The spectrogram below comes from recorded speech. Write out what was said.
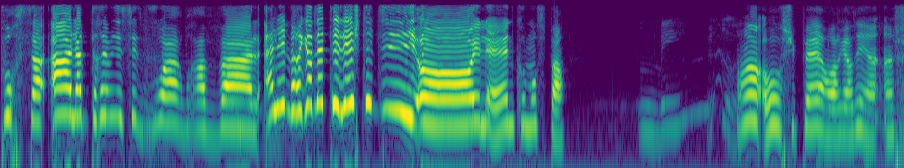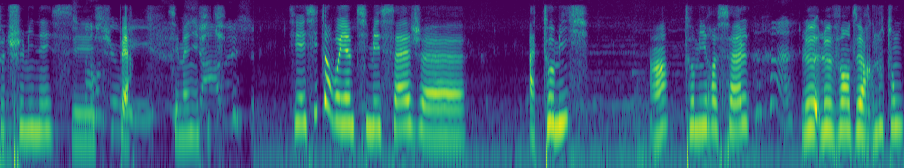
pour ça. Ah, elle a terminé ses devoirs, Braval. Allez, mais regarde la télé, je t'ai dit. Oh, Hélène, commence pas. Oh, oh, super, on va regarder un, un feu de cheminée. C'est super, c'est magnifique. Tiens, ici t'as envoyé un petit message euh, à Tommy, hein, Tommy Russell, le, vendeur glouton,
